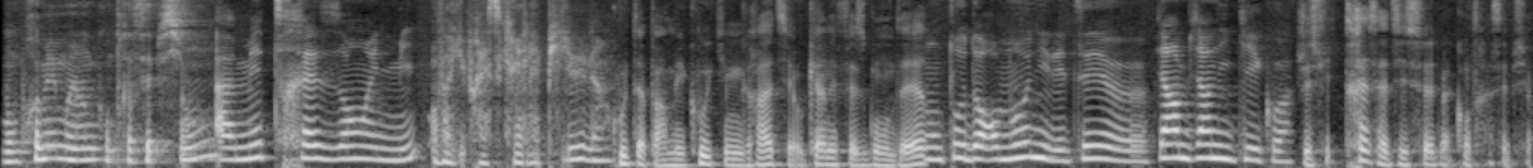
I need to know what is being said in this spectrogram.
Mon premier moyen de contraception, À mes 13 ans et demi, On va lui prescrire la pilule. hein. Écoute, à part mes couilles qui me grattent, il n'y a aucun effet secondaire. mon taux d'hormones, il était euh, bien bien niqué quoi. Je suis très satisfait de ma contraception.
